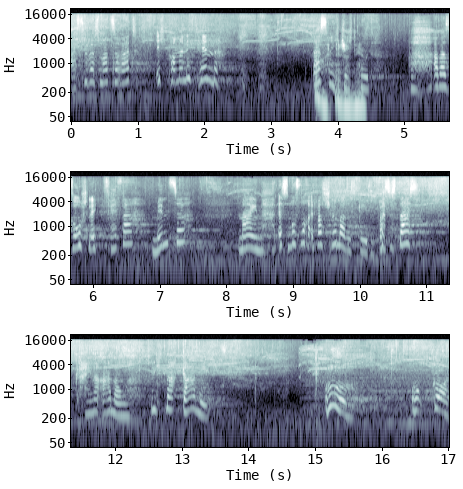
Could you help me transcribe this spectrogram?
Hast du das Mazerat? Ich komme nicht hin. Das riecht Ingenieur. nicht gut. Ah, Aber so schlägt Pfeffer? Minze? Nein, es muss noch etwas Schlimmeres geben. Was ist das? Keine Ahnung. Riecht nach gar nichts. Oh, oh Gott.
